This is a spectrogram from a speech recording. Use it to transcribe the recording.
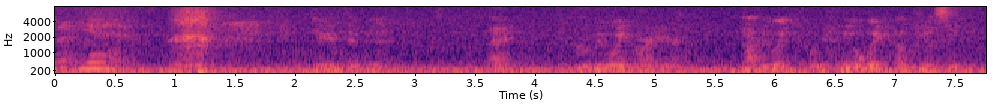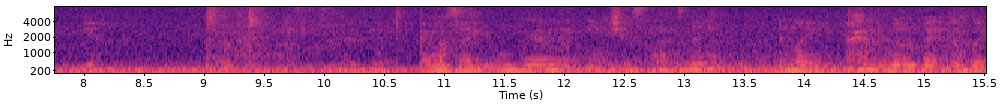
Not yet. You're gonna do good. Alright. I'm gonna be waiting right here. I'll be waiting for you. You'll wake up and you'll see me. Yeah. I was like really anxious last night and like I have a little bit of like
